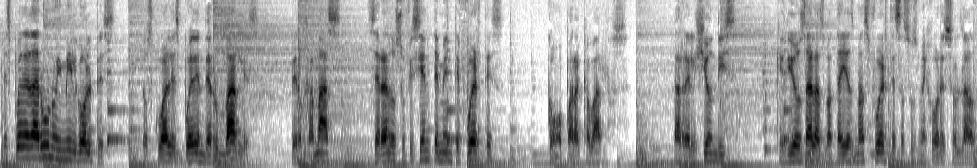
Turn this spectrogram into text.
les puede dar uno y mil golpes, los cuales pueden derrumbarles, pero jamás serán lo suficientemente fuertes como para acabarlos. La religión dice que Dios da las batallas más fuertes a sus mejores soldados,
